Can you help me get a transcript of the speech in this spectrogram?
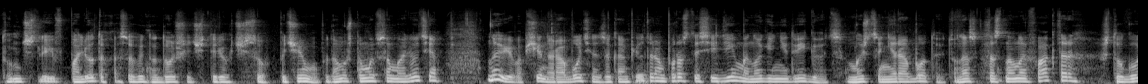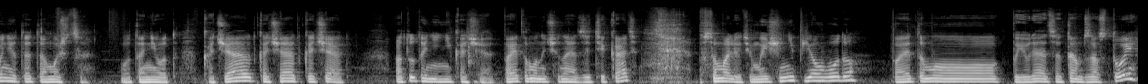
В том числе и в полетах, особенно дольше 4 часов. Почему? Потому что мы в самолете, ну и вообще на работе за компьютером просто сидим, и ноги не двигаются, мышцы не работают. У нас основной фактор, что гонит, это мышцы. Вот они вот качают, качают, качают. А тут они не качают. Поэтому начинает затекать. В самолете мы еще не пьем воду, поэтому появляется там застой,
